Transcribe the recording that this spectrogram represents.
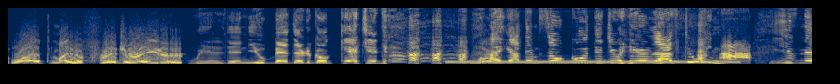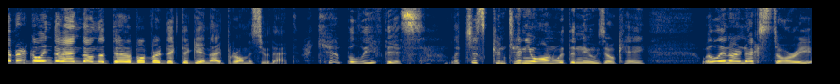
What? My refrigerator? Well, then you better go catch it. I got him so good. Did you hear that? What doing? He's never going to hand down a terrible verdict again. I promise you that. I can't believe this. Let's just continue on with the news, okay? Well, in our next story,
